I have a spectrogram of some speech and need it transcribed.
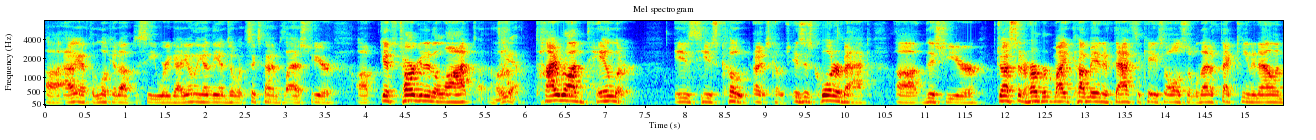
uh, I have to look it up to see where he got. He only got the end zone, with six times last year. Uh, gets targeted a lot. Oh, yeah. Tyrod Taylor is his coach. Uh, his coach is his quarterback uh, this year. Justin Herbert might come in if that's the case. Also, will that affect Keenan Allen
